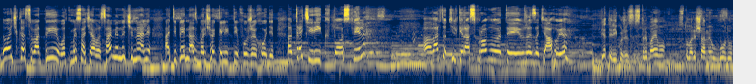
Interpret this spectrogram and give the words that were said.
Дочка, сваты. Вот мы сначала сами начинали, а теперь нас большой коллектив уже ходит. Третій рік поспіль. Варто тільки раз спробувати і вже затягує. П'ятий рік уже стрибаємо з товаришами у воду.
